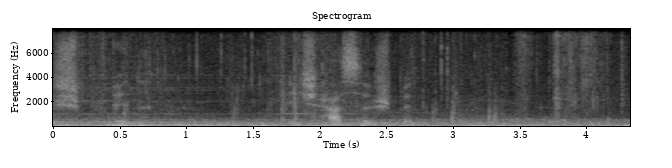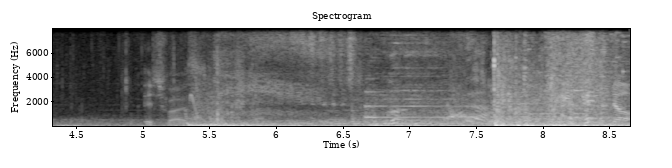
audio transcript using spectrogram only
Spinnen. Ich hasse Spinnen. Ich weiß nicht. Findo!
